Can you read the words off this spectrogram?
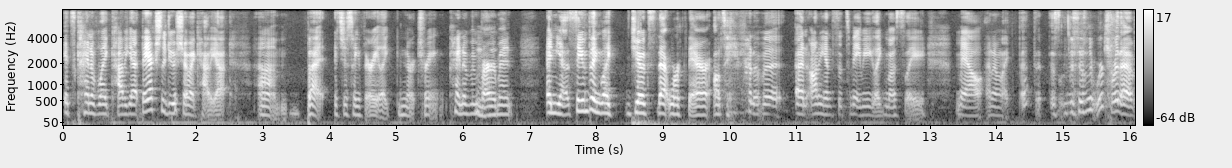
it's kind of like caveat. They actually do a show at caveat, um, but it's just like a very like nurturing kind of environment. And yeah, same thing. Like jokes that work there, I'll take in front of a an audience that's maybe like mostly male, and I'm like, that, that this, this doesn't work for them.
